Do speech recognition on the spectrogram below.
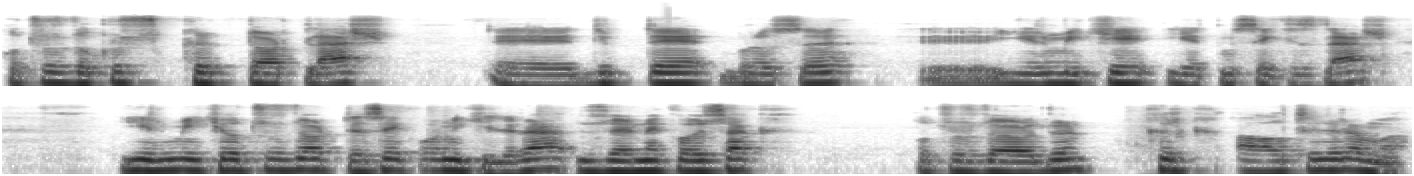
39-44'ler e, dipte burası e, 22-78'ler 22-34 desek 12 lira. Üzerine koysak 34'ün 46 lira mı?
